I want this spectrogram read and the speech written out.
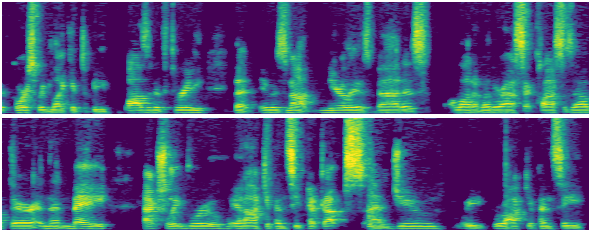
of course, we'd like it to be positive three, but it was not nearly as bad as a a lot of other asset classes out there. And then May actually grew. Had occupancy pickups. Uh, June, we grew occupancy.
